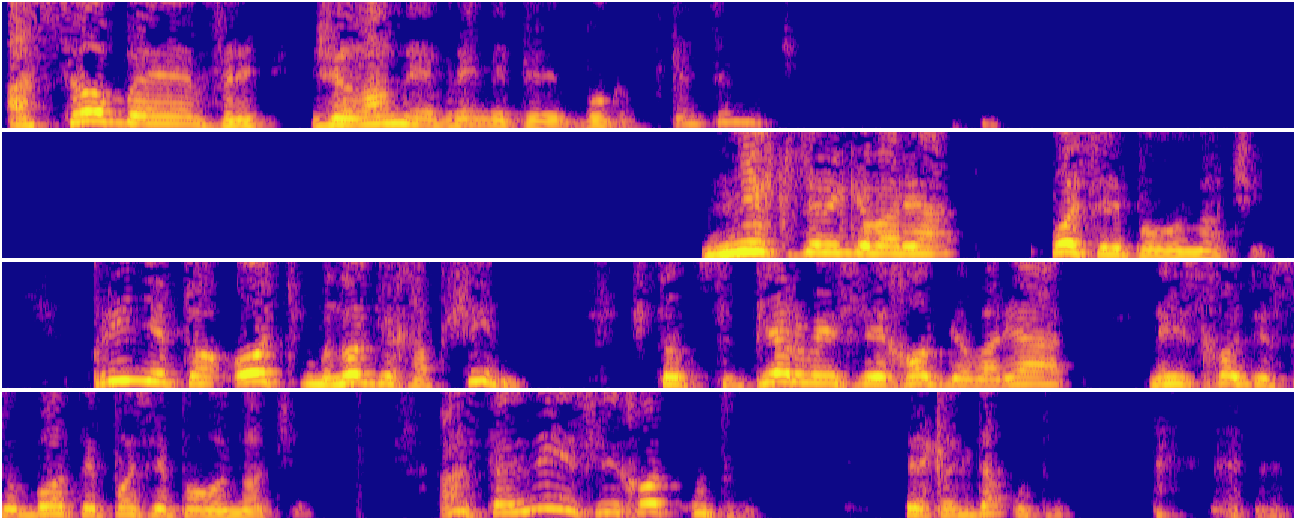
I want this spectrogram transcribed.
особое желанное время перед Богом, в конце ночи. Некоторые говорят после полуночи. Принято от многих общин, что первые слихот говорят на исходе субботы после полуночи, а остальные слихот утром. Теперь когда утром?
